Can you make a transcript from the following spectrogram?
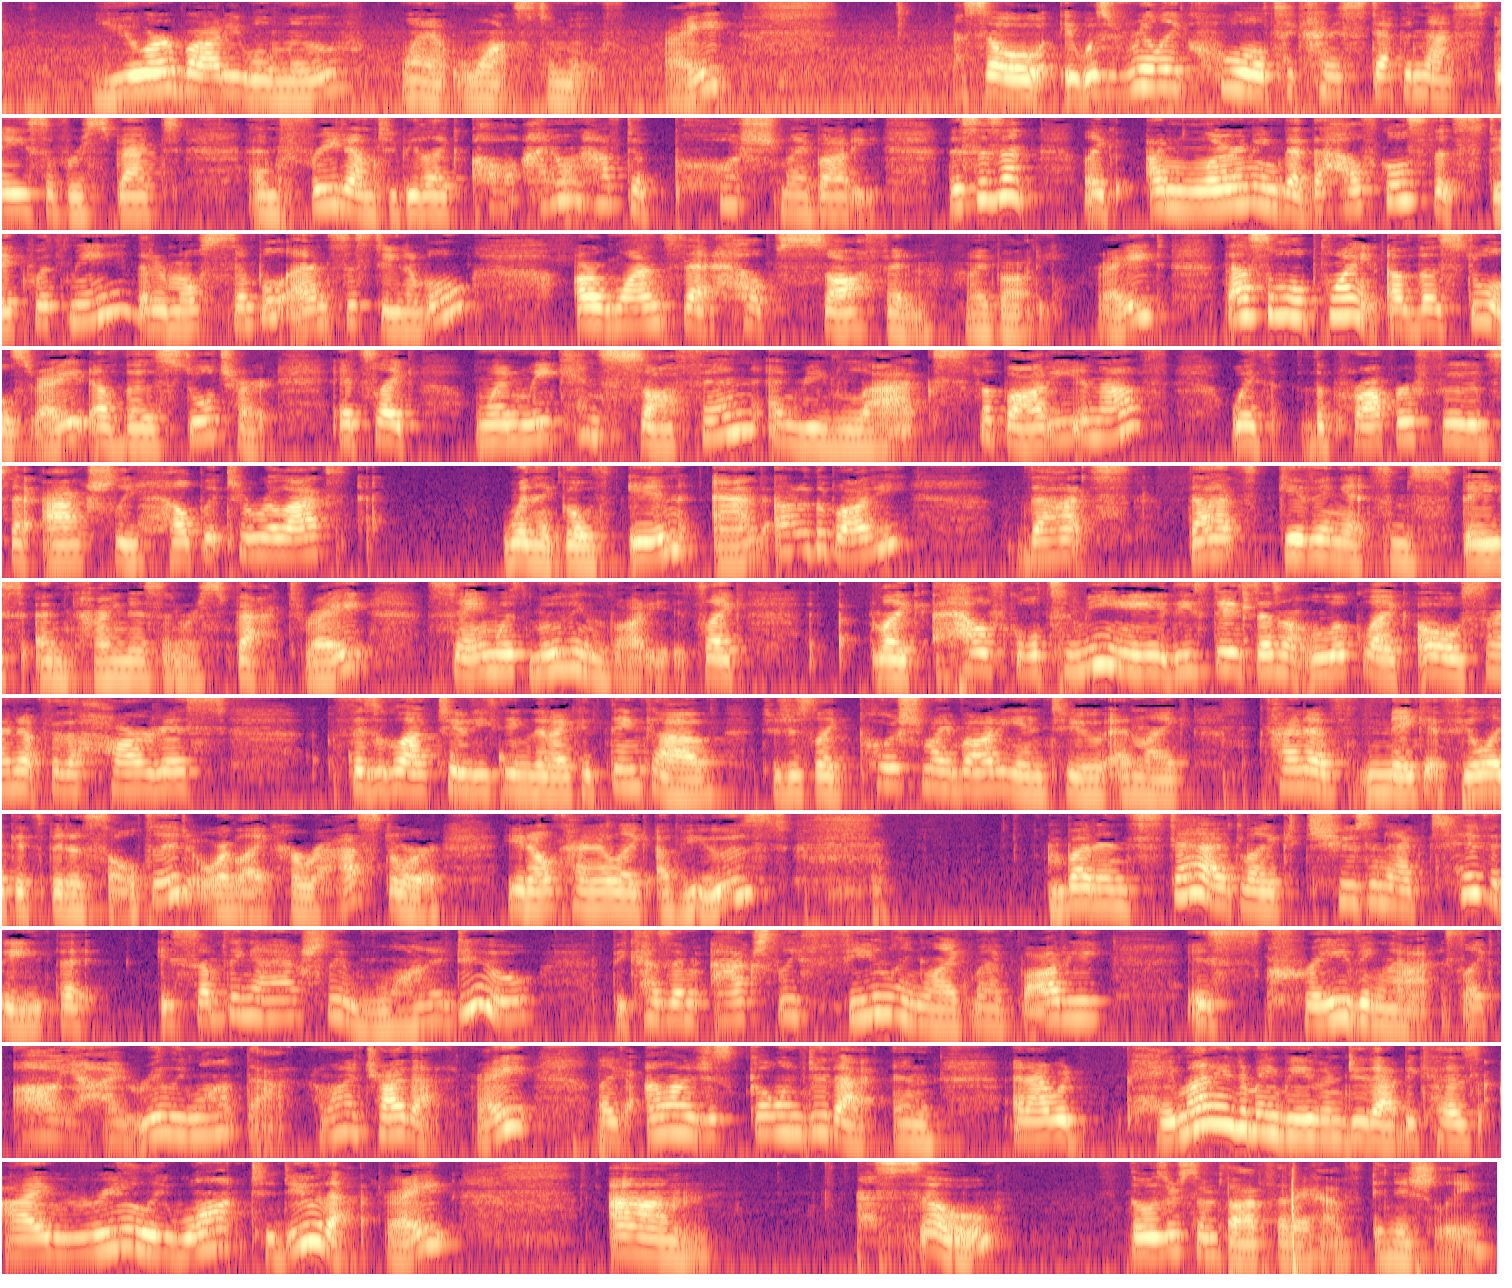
your body will move when it wants to move, right? So it was really cool to kind of step in that space of respect and freedom to be like, oh, I don't have to push my body. This isn't like I'm learning that the health goals that stick with me, that are most simple and sustainable, are ones that help soften my body, right? That's the whole point of the stools, right? Of the stool chart. It's like when we can soften and relax the body enough with the proper foods that actually help it to relax when it goes in and out of the body, that's that's giving it some space and kindness and respect, right? Same with moving the body. It's like like health goal to me these days doesn't look like, oh, sign up for the hardest physical activity thing that I could think of to just like push my body into and like kind of make it feel like it's been assaulted or like harassed or, you know, kind of like abused. But instead, like choose an activity that is something I actually want to do because I'm actually feeling like my body is craving that. It's like, oh yeah, I really want that. I want to try that, right? Like I want to just go and do that. And and I would pay money to maybe even do that because I really want to do that, right? Um so those are some thoughts that I have initially.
